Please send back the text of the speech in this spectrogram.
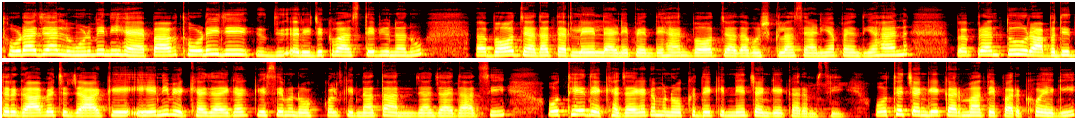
ਥੋੜਾ ਜਿਹਾ ਲੂਣ ਵੀ ਨਹੀਂ ਹੈ, ਭਾਵ ਥੋੜੀ ਜਿਹੀ ਰਿਜਕ ਵਾਸਤੇ ਵੀ ਉਹਨਾਂ ਨੂੰ ਬਹੁਤ ਜ਼ਿਆਦਾ ਤਰਲੇ ਲੈਣੇ ਪੈਂਦੇ ਹਨ, ਬਹੁਤ ਜ਼ਿਆਦਾ ਮੁਸ਼ਕਲਾਂ ਸਹਿਣੀਆਂ ਪੈਂਦੀਆਂ ਹਨ। ਪਰੰਤੂ ਰੱਬ ਦੀ ਦਰਗਾਹ ਵਿੱਚ ਜਾ ਕੇ ਇਹ ਨਹੀਂ ਵੇਖਿਆ ਜਾਏਗਾ ਕਿ ਕਿਸੇ ਮਨੁੱਖ ਕੋਲ ਕਿੰਨਾ ਧਨ ਜਾਂ ਜਾਇਦਾਦ ਸੀ। ਉੱਥੇ ਇਹ ਦੇਖਿਆ ਜਾਏਗਾ ਕਿ ਮਨੁੱਖ ਦੇ ਕਿੰਨੇ ਚੰਗੇ ਕਰਮ ਸੀ। ਉੱਥੇ ਚੰਗੇ ਕਰਮਾਂ ਤੇ ਪਰਖ ਹੋਏਗੀ।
